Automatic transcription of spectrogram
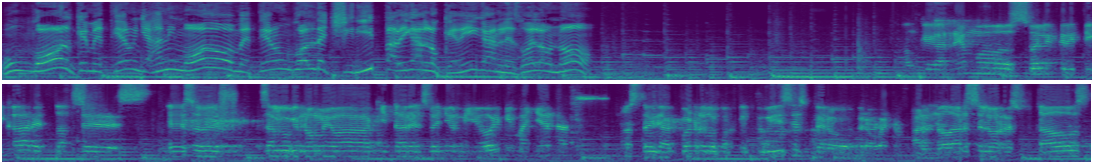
Un gol que metieron, ya ni modo, metieron un gol de chiripa, digan lo que digan, les duela o no aunque ganemos suelen criticar, entonces eso es, es, algo que no me va a quitar el sueño ni hoy ni mañana. No estoy de acuerdo con lo que tú dices, pero, pero bueno, al no darse los resultados,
